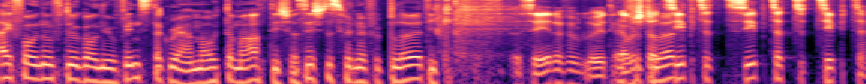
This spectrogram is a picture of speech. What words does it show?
iPhone auftue, gehe ich auf Instagram automatisch. Was ist das für eine Verblödung? Eine sehr Verblödung. Aber es steht verblöd- 17, 17 zu 17.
